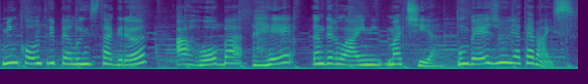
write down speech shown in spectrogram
me encontre pelo Instagram re_matia. Um beijo e até mais.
